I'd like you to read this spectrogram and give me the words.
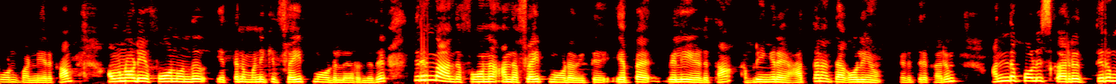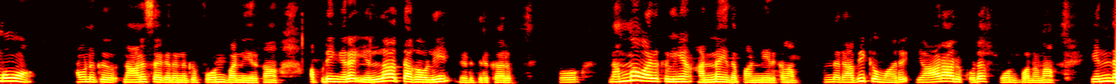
ஃபோன் பண்ணியிருக்கான். அவனுடைய ஃபோன் வந்து எத்தனை மணிக்கு ஃப்ளைட் மோடில் இருந்தது? திரும்ப அந்த ஃபோனை அந்த ஃப்ளைட் மோடை விட்டு எப்போ வெளியே எடுத்தான் அப்படிங்கிற அத்தனை தகவலையும் எடுத்திருக்காரு. அந்த போலீஸ்காரர் திரும்பவும் அவனுக்கு ஞானசேகரனுக்கு ஃபோன் பண்ணியிருக்கான் அப்படிங்கிற எல்லா தகவலையும் எடுத்திருக்காரு. இப்போ நம்ம வழக்குலையும் அண்ணன் இதை பண்ணியிருக்கலாம். அந்த ரவிக்குமார் யாராரு கூட ஃபோன் பண்ணலாம் எந்த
